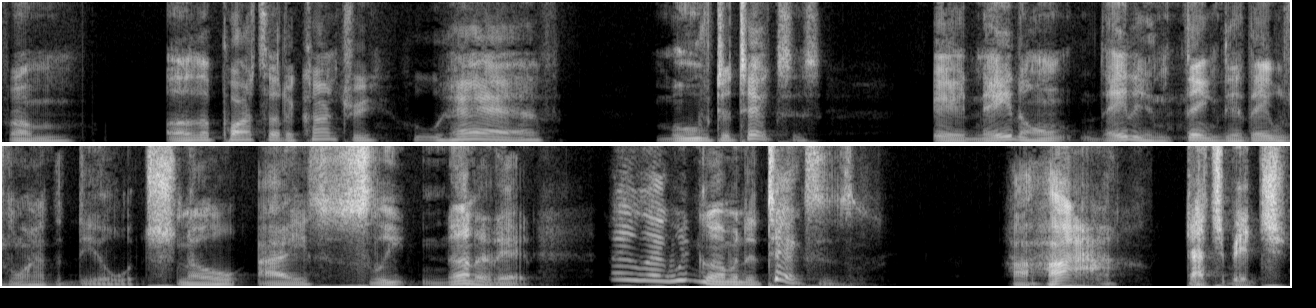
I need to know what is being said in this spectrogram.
from other parts of the country who have moved to Texas, and they don't. They didn't think that they was to have to deal with snow, ice, sleet, none of that. They was like, we coming to Texas. Ha ha, gotcha, bitch.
